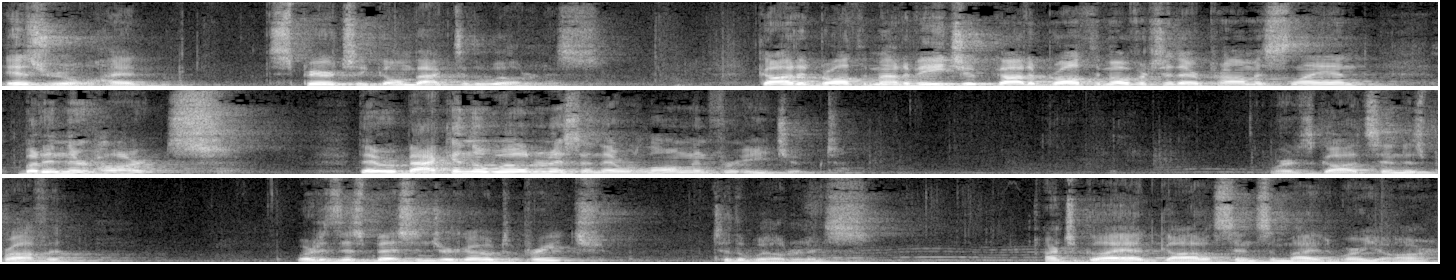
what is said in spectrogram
Israel had spiritually gone back to the wilderness. God had brought them out of Egypt. God had brought them over to their promised land. But in their hearts, they were back in the wilderness and they were longing for Egypt. Where does God send his prophet? Where does this messenger go to preach? To the wilderness. Aren't you glad God will send somebody to where you are?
